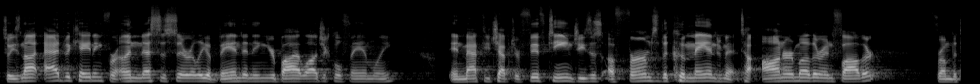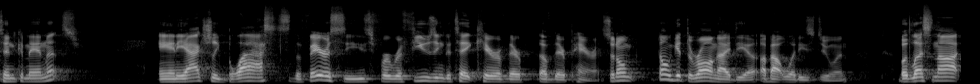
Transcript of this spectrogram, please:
So he's not advocating for unnecessarily abandoning your biological family. In Matthew chapter 15, Jesus affirms the commandment to honor mother and father from the Ten Commandments. And he actually blasts the Pharisees for refusing to take care of their, of their parents. So don't, don't get the wrong idea about what he's doing. But let's not,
